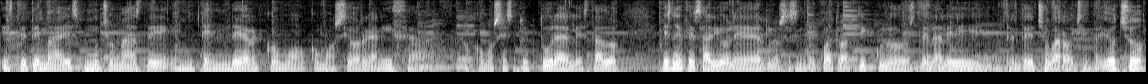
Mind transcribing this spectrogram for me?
este tema es mucho más de entender cómo, cómo se organiza o cómo se estructura el Estado. Es necesario leer los 64 artículos de la Ley 38-88.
